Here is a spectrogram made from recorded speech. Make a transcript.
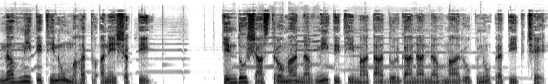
નવમી તિથિનું મહત્વ અને શક્તિ. હિન્દુ શાસ્ત્રોમાં નવમી તિથિ માતા દુર્ગાના નવમા રૂપનું પ્રતીક છે.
